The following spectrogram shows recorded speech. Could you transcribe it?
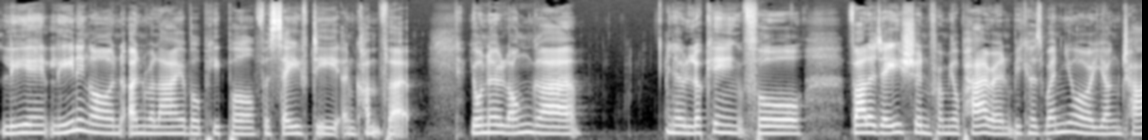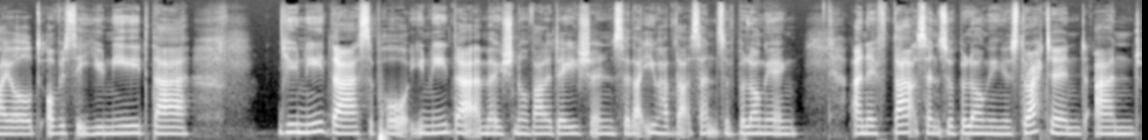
le- leaning on unreliable people for safety and comfort. You're no longer, you know, looking for validation from your parent because when you're a young child, obviously you need their you need their support, you need their emotional validation so that you have that sense of belonging. And if that sense of belonging is threatened and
